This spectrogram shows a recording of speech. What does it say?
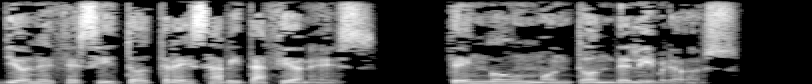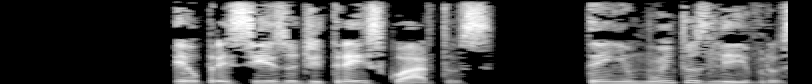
Yo necesito tres habitaciones. Tengo un montón de libros. Eu preciso de três quartos. Tenho muitos livros.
